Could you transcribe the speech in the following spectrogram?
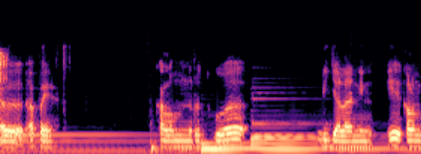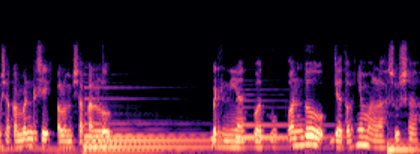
Eh, apa ya? Kalau menurut gue dijalanin iya kalau misalkan bener sih. Kalau misalkan lu berniat buat move on tuh jatuhnya malah susah.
